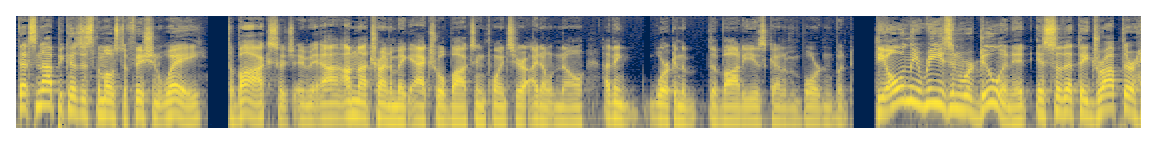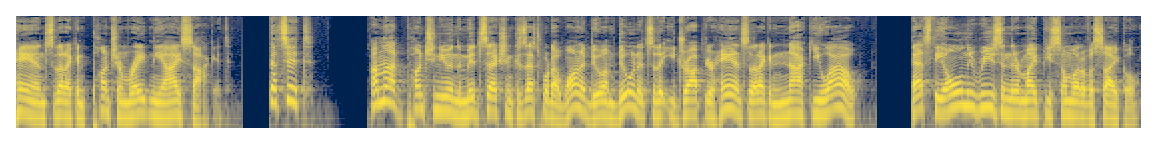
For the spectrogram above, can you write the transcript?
That's not because it's the most efficient way to box, which I mean, I'm not trying to make actual boxing points here. I don't know. I think working the, the body is kind of important, but the only reason we're doing it is so that they drop their hands so that I can punch them right in the eye socket. That's it. I'm not punching you in the midsection because that's what I want to do. I'm doing it so that you drop your hand so that I can knock you out. That's the only reason there might be somewhat of a cycle.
